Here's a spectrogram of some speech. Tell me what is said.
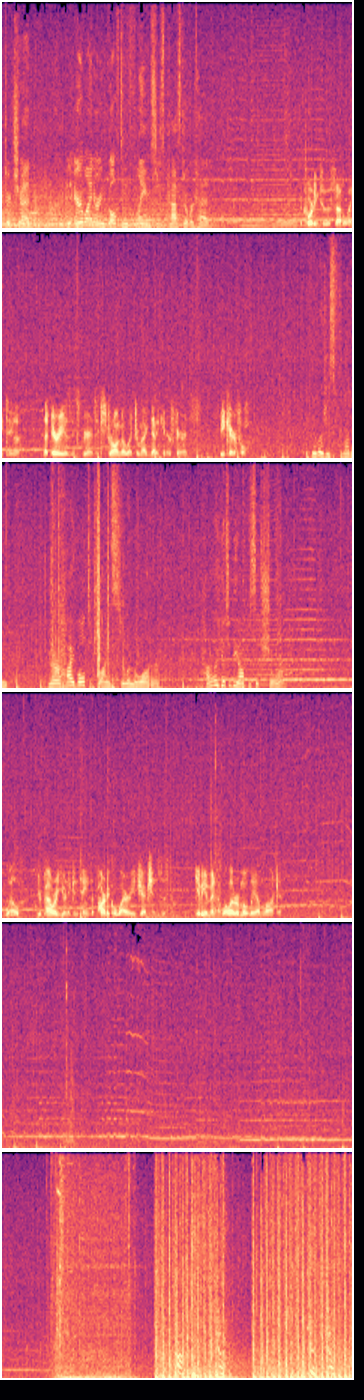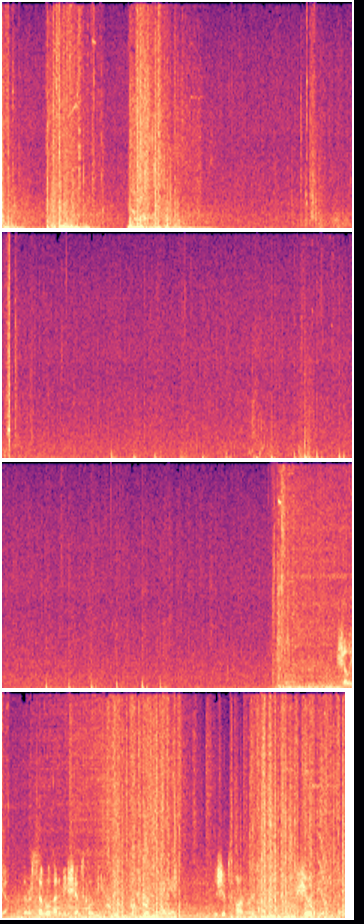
Director Chen, an airliner engulfed in flames just passed overhead. According to the satellite data, that area is experiencing strong electromagnetic interference. Be careful. The village is flooded, and there are high voltage lines still in the water. How do I get to the opposite shore? Well, your power unit contains a particle wire ejection system. Give me a minute while I remotely unlock it. There are several enemy ships closing in. What should I do? The ship's armor is should be unsafe.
